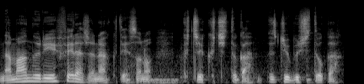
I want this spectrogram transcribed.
生ぬるいフェラーじゃなくて、その、クチュクチュとか、ブチュブチュとか、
